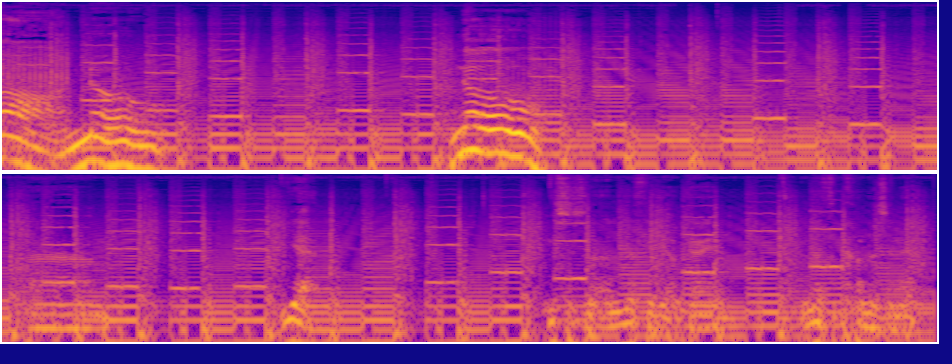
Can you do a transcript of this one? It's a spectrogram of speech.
Oh no! No! Um, yeah. This is a little game. I love colours in it.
